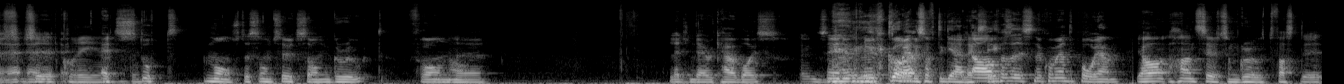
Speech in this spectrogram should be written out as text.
eh, Sydkorea. Ett stort monster som ser ut som Groot. Från... Ja. eh, Legendary Cowboys. Så nu- nu Guardians of the Galaxy. Ja, precis. Nu kommer jag inte på igen. Ja, han ser ut som Groot fast det,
